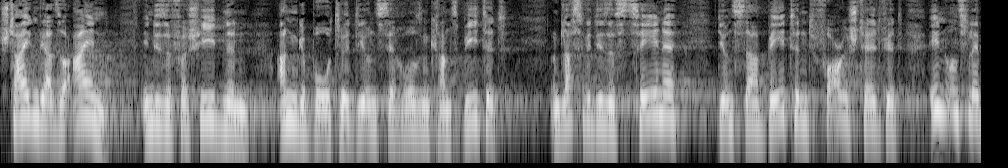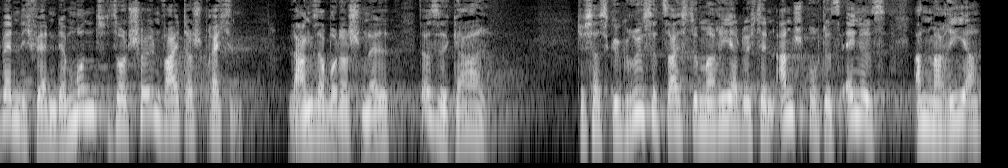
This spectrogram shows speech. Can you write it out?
Steigen wir also ein in diese verschiedenen Angebote, die uns der Rosenkranz bietet und lassen wir diese Szene, die uns da betend vorgestellt wird, in uns lebendig werden. Der Mund soll schön weiter sprechen. Langsam oder schnell, das ist egal. Durch das Gegrüßet seist du Maria, durch den Anspruch des Engels an Maria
